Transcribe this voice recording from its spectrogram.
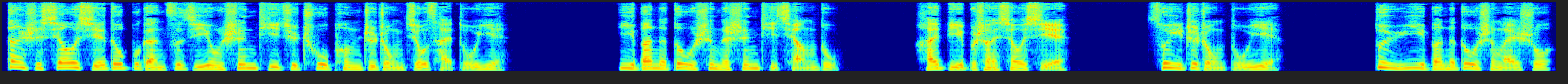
但是萧协都不敢自己用身体去触碰这种九彩毒液。一般的斗圣的身体强度还比不上萧协，所以这种毒液对于一般的斗圣来说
